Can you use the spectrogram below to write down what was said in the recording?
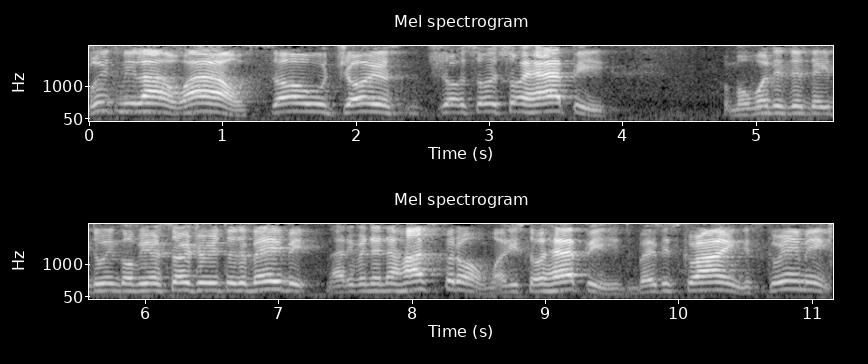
Brit Milah, wow, so joyous, so, so, so happy. Well, what is it they doing over here surgery to the baby? Not even in a hospital. Why are you so happy? The baby's crying, he's screaming.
